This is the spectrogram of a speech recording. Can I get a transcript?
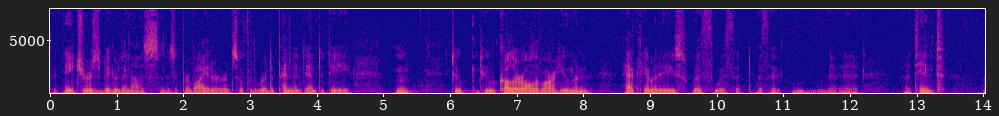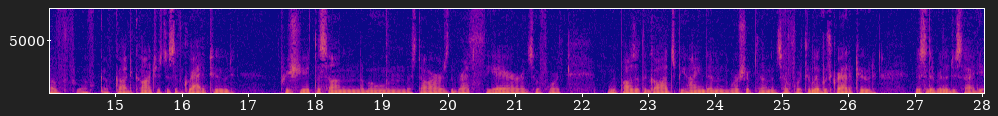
that nature is bigger than us and is a provider and so forth. We're a dependent entity. Hmm? To to color all of our human activities with with a, with a, a, a tint of, of, of God consciousness, of gratitude, appreciate the sun, the moon, the stars, the breath, the air, and so forth. We posit the gods behind them and worship them and so forth, to live with gratitude. This is the religious idea.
